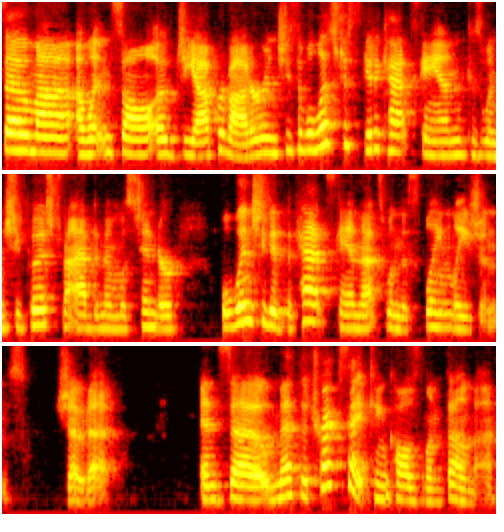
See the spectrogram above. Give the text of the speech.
so my I went and saw a GI provider and she said, Well, let's just get a CAT scan because when she pushed, my abdomen was tender. Well, when she did the CAT scan, that's when the spleen lesions showed up. And so methotrexate can cause lymphoma.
